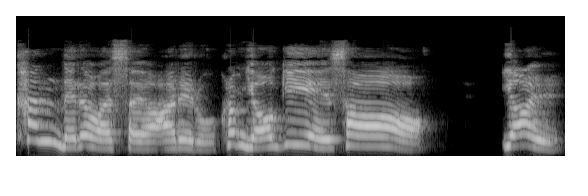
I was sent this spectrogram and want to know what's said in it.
칸 내려왔어요 아래로 그럼 여기에서 열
